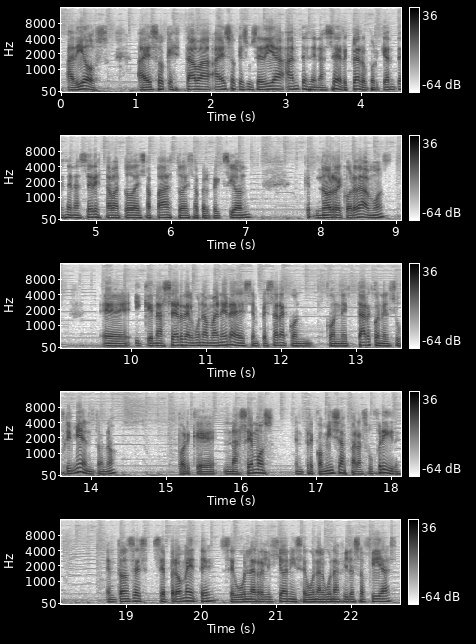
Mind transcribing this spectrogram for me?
a Dios, a eso que estaba, a eso que sucedía antes de nacer, claro, porque antes de nacer estaba toda esa paz, toda esa perfección que no recordamos, eh, y que nacer de alguna manera es empezar a conectar con el sufrimiento, ¿no? Porque nacemos, entre comillas, para sufrir. Entonces se promete, según la religión y según algunas filosofías,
